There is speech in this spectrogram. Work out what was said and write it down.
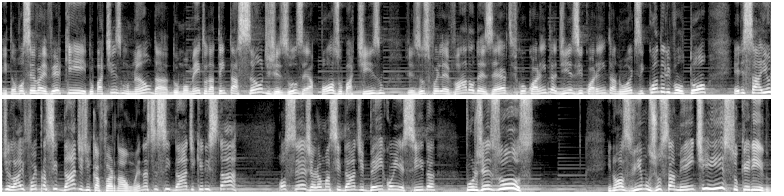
então você vai ver que do batismo não, da, do momento da tentação de Jesus, é após o batismo, Jesus foi levado ao deserto, ficou 40 dias e 40 noites, e quando ele voltou, ele saiu de lá e foi para a cidade de Cafarnaum. É nessa cidade que ele está. Ou seja, era uma cidade bem conhecida por Jesus. E nós vimos justamente isso, querido,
